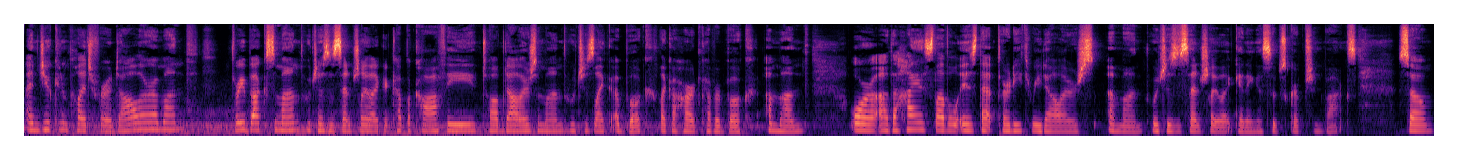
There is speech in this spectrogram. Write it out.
And you can pledge for a dollar a month, three bucks a month, which is essentially like a cup of coffee, $12 a month, which is like a book, like a hardcover book a month or uh, the highest level is that $33 a month, which is essentially like getting a subscription box. So,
